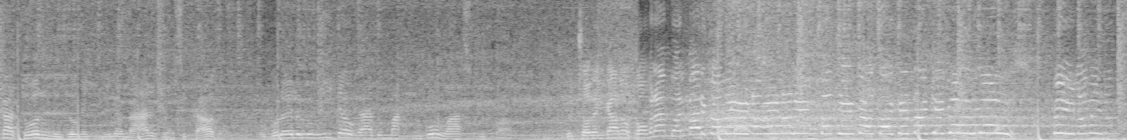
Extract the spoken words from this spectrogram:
2014, no jogo entre Milionários e Once Caldas, o goleiro Luiz Delgado marca um golaço de falta. Lucho Delgado cobrando al marco. Vino, vino, lindo, tica, ataque, ataque, gol, gol. Vino, vino.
